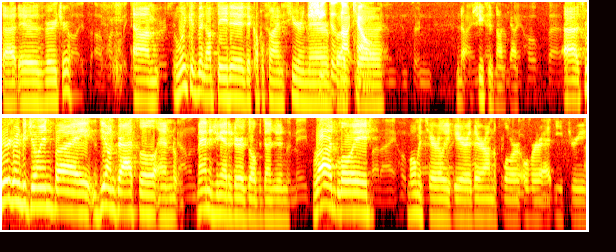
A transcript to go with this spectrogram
That is very true. Um, Link has been updated a couple times here and there. Sheik does but, not count. Uh, no, Sheik does not count. Uh, so we're going to be joined by Zion Grassl and managing editor of Zelda Dungeon, Rod Lloyd, momentarily here. They're on the floor over at E3.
